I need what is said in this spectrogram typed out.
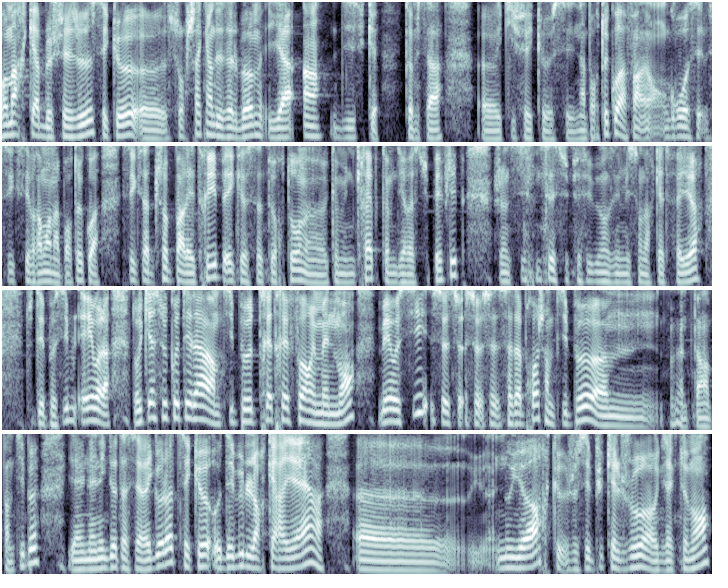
remarquable chez eux, c'est que euh, sur chacun des albums, il y a un disque comme ça euh, qui fait que c'est n'importe quoi. Enfin, en gros, c'est que c'est vraiment n'importe quoi. C'est que ça te chope par les tripes et que ça te retourne euh, comme une crêpe, comme dirait Stupéflip. Je de citer Stupéflip dans une émission d'Arcade Fire. Tout est possible. Et voilà. Donc il y a ce côté-là un petit peu très très fort humainement, mais aussi ce, ce- ce- ça t'approche un petit peu, euh, un, un petit peu. Il y a une anecdote assez rigolote, c'est que au début de leur carrière, euh, New York, je sais plus quel jour exactement.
